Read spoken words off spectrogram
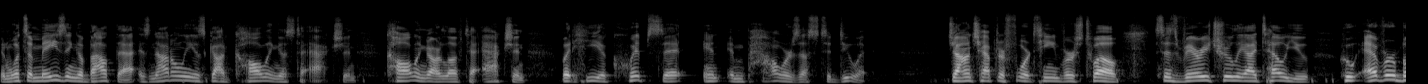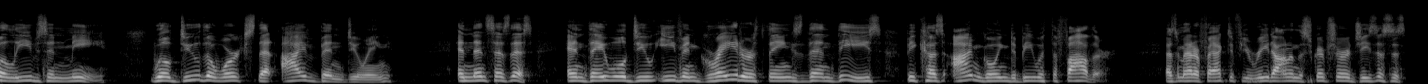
And what's amazing about that is not only is God calling us to action, calling our love to action, but He equips it and empowers us to do it. John chapter 14, verse 12 says, Very truly I tell you, whoever believes in me will do the works that I've been doing. And then says this, and they will do even greater things than these because I'm going to be with the Father. As a matter of fact, if you read on in the scripture, Jesus is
